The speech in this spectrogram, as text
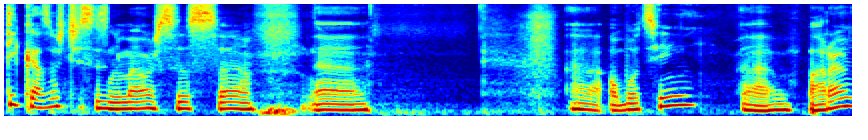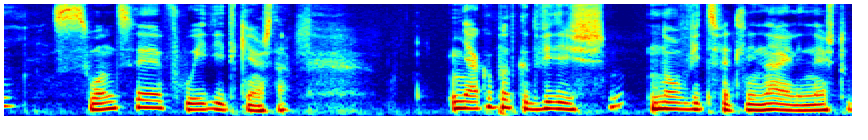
Ти казваш, че се занимаваш с а, а, а, облаци, а, пара, слънце, флуиди и такива неща. Някой път, като видиш нов вид светлина или нещо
